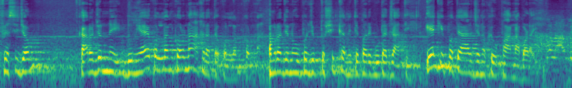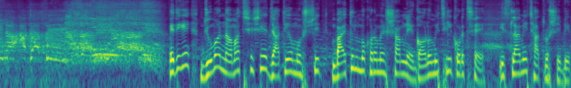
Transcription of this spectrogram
ফেসিজম কারও জন্যেই দুনিয়ায় কল্যাণ কর না আখরাতেও কল্যাণ কর না। আমরা যেন উপযুক্ত শিক্ষা নিতে পারি গোটা জাতি একই পথে আর যেন কেউ পা না বাড়াই এদিকে জুমার নামাজ শেষে জাতীয় মসজিদ বায়তুল মোকরমের সামনে গণমিছিল করেছে ইসলামী ছাত্র শিবির।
